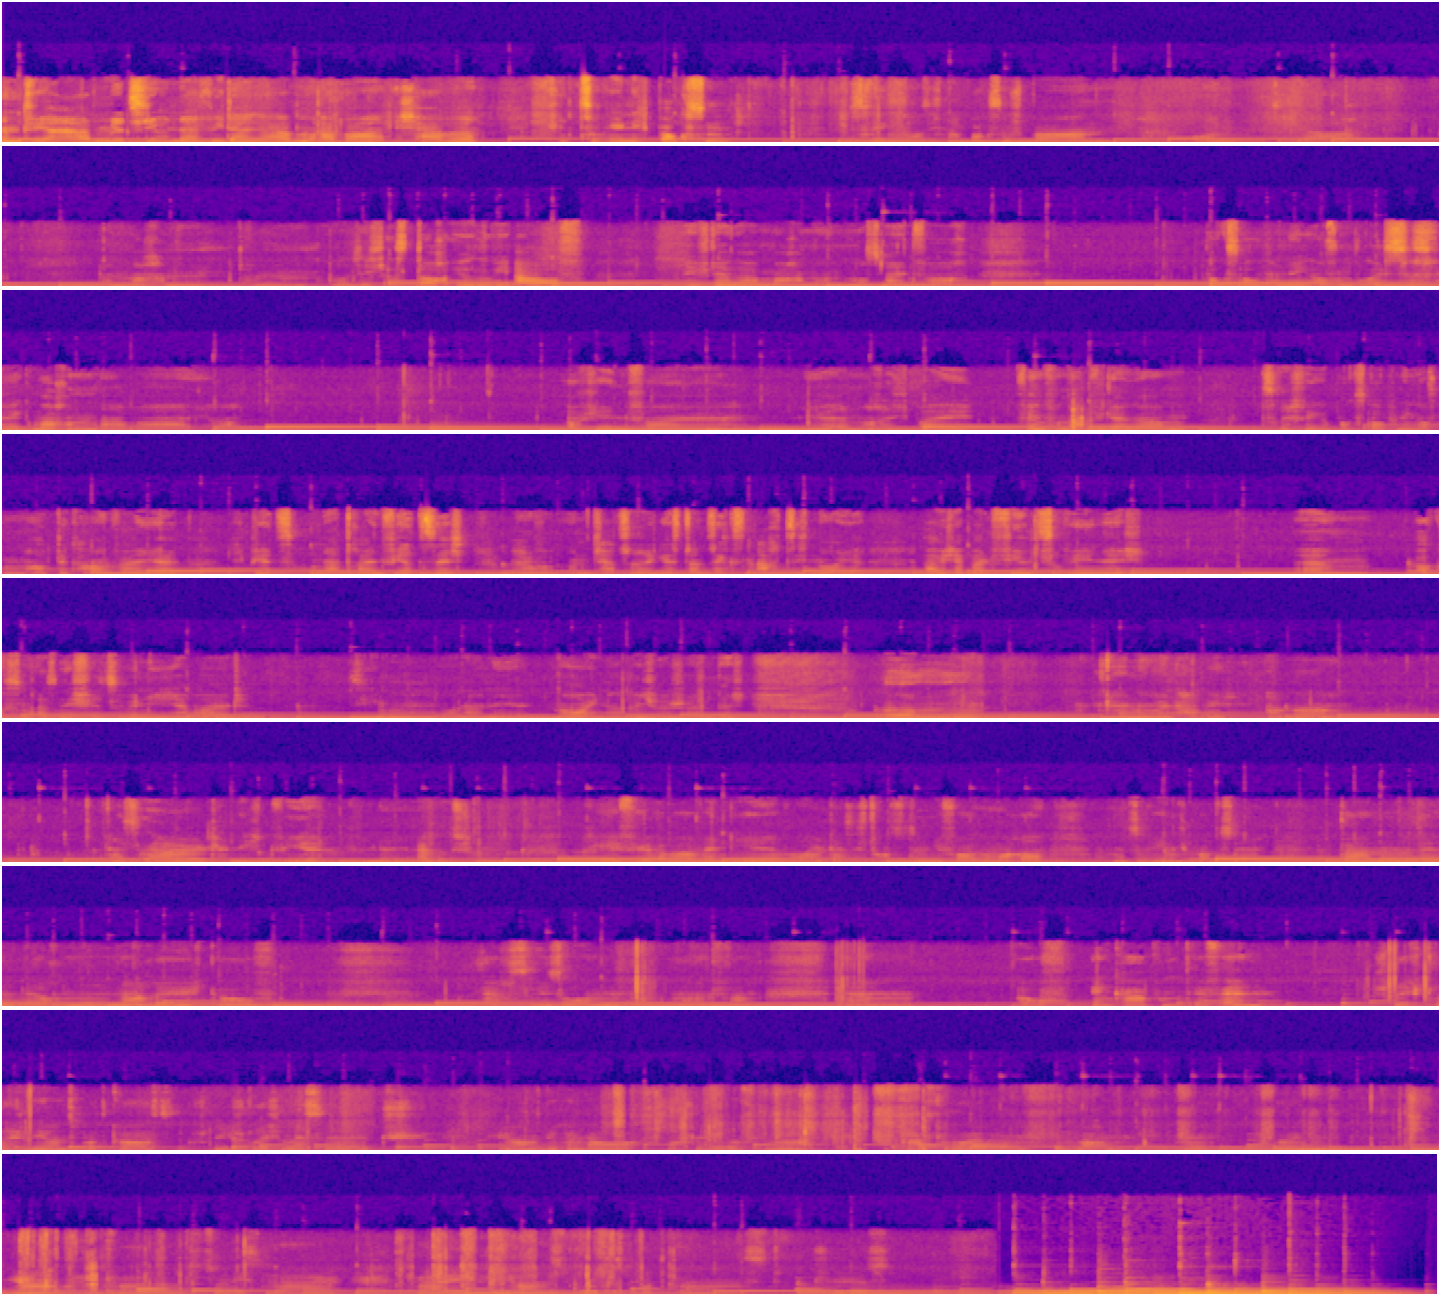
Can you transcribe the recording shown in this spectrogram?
Und wir haben jetzt die 100 Wiedergaben, aber ich habe viel zu wenig Boxen. Deswegen muss ich noch Boxen sparen. Und ja, dann machen, dann muss ich das doch irgendwie auf Wiedergaben machen und muss einfach Box Opening auf dem Balls das Fake machen. Aber ja. Auf jeden Fall, Opening auf dem Hauptaccount, weil ich habe jetzt 143 und hatte gestern 86 neue, aber ich habe halt viel zu wenig ähm, Boxen, also nicht viel zu wenig, ich habe mit so wenig Boxen, dann sendet mir doch eine Nachricht auf. Habe sowieso am, am Anfang. Ähm, auf nk.fn Schrägstrich Leons Podcast Schrägstrich Message. Ja, und ihr könnt auch Vorschläge für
